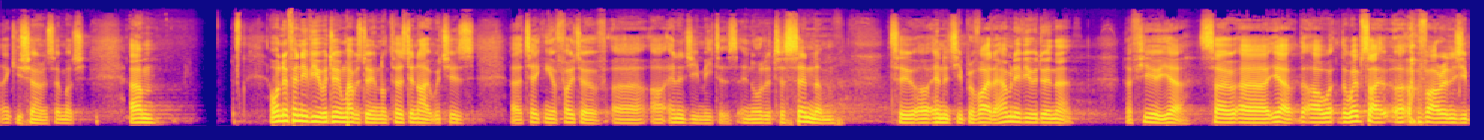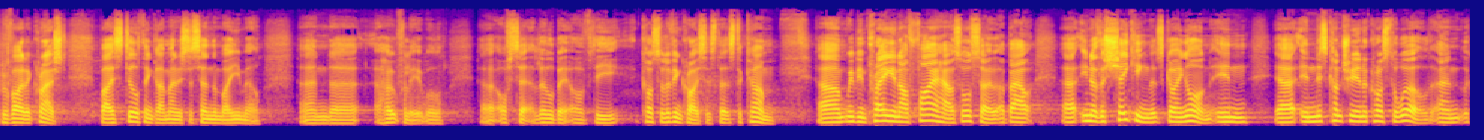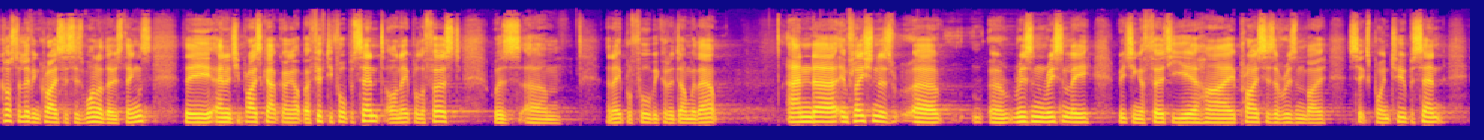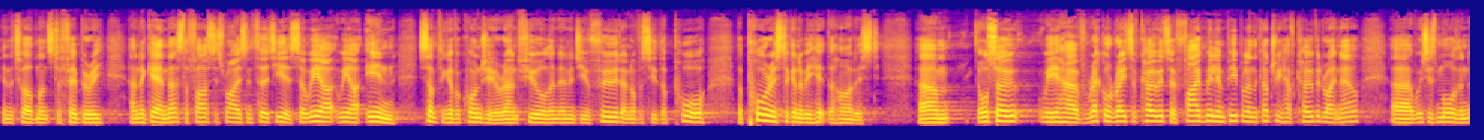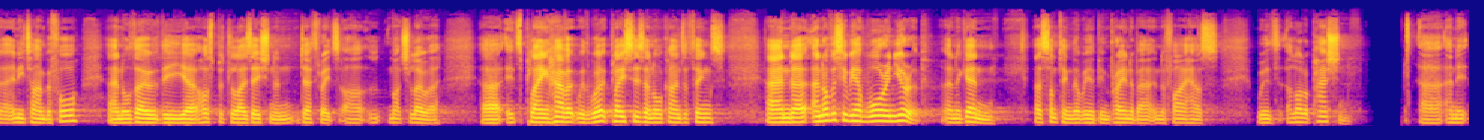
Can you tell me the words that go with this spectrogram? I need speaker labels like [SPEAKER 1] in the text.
[SPEAKER 1] Thank you, Sharon, so much. Um, I wonder if any of you were doing what I was doing on Thursday night, which is uh, taking a photo of uh, our energy meters in order to send them to our energy provider. How many of you were doing that? A few, yeah. So, uh, yeah, the, our, the website of our energy provider crashed, but I still think I managed to send them by email. And uh, hopefully it will uh, offset a little bit of the cost of living crisis that's to come. Um, we've been praying in our firehouse also about, uh, you know, the shaking that's going on in, uh, in this country and across the world. And the cost of living crisis is one of those things. The energy price cap going up by 54% on April the 1st was um, an April Fool we could have done without. And uh, inflation has uh, risen recently, reaching a 30 year high. Prices have risen by 6.2% in the 12 months to February. And again, that's the fastest rise in 30 years. So we are, we are in something of a quandary around fuel and energy and food. And obviously, the poor, the poorest are going to be hit the hardest. Um, also, we have record rates of COVID. So, 5 million people in the country have COVID right now, uh, which is more than any time before. And although the uh, hospitalization and death rates are much lower, uh, it's playing havoc with workplaces and all kinds of things. And, uh, and obviously, we have war in Europe. And again, that's something that we have been praying about in the firehouse with a lot of passion. Uh, and it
